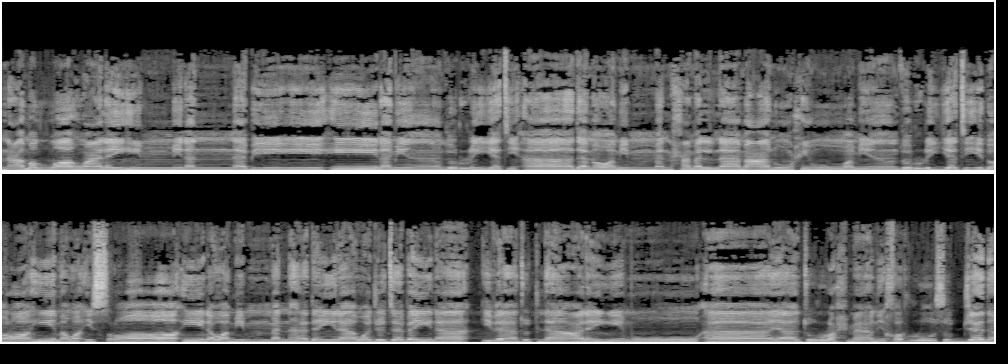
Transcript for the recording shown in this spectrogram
أنعم الله عليهم من النبيين من ذرية آدم وممن حملنا مع نوح ومن ذرية إبراهيم وإسرائيل وممن هدينا واجتبينا إذا تتلى عليهم آيات الرحمن خروا سجدا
